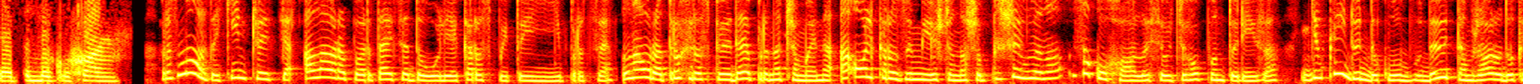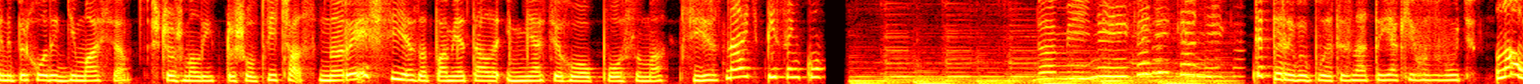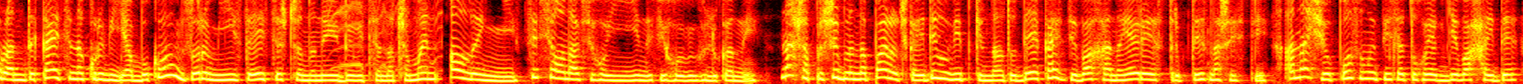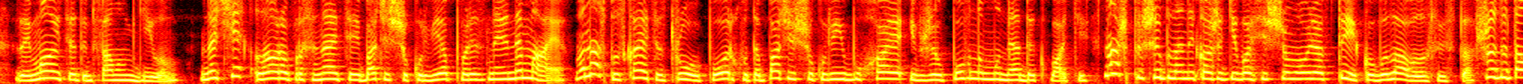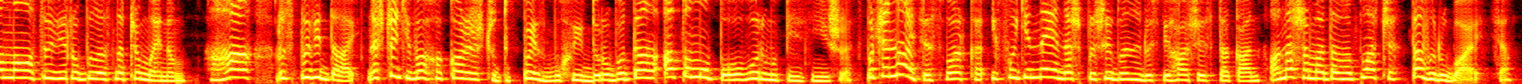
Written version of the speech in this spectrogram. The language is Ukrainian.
Я тебе кохаю. Розмова закінчується, а Лаура повертається до Олі, яка розпитує її про це. Лаура трохи розповідає про начамина, а Олька розуміє, що наша пришивлена закохалася у цього понторіза. Дівки йдуть до клубу, дають там жару, доки не приходить Дімася. Що ж, малий, прийшов твій час. Нарешті я запам'ятала ім'я цього опосума. Всі ж знають пісеньку. Доминика, Ника, Ника. Тепер будете знати, як його звуть. Лаура натикається на кровія, боковим зором їй здається, що на неї дивиться на начомен, але ні, це всього-навсього її нефігові глюкани. Наша пришиблена парочка йде у віп-кімнату, де якась діваха наярює стриптиз на шесті, а наші опосуми після того, як діваха йде, займаються тим самим ділом. Вночі Лаура просинається і бачить, що курвія поряд з нею немає. Вона спускається з другого поверху та бачить, що курвій бухає і вже у повному неадекваті. Наш пришиблений каже дівасі, що мовляв, ти ковила волосиста. Що ти там на острові робила з начоменом? Ага, розповідай. На що діваха каже, що ти пис до роботан, а тому поговоримо пізніше. Починається сварка, і в неї наш пришиблений розфігачує стакан, а наша мадама плаче та вирубається.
